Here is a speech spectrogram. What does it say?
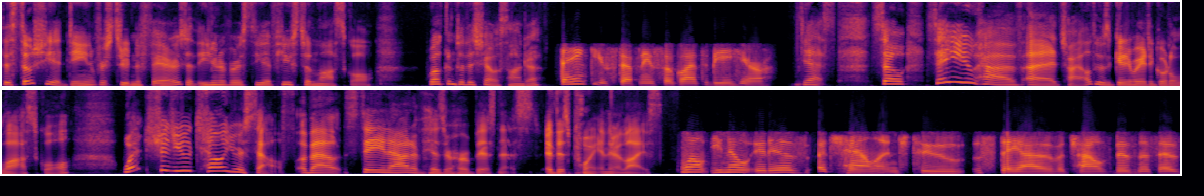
the Associate Dean for Student Affairs at the University of Houston Law School. Welcome to the show, Sandra. Thank you, Stephanie. So glad to be here. Yes. So, say you have a child who's getting ready to go to law school. What should you tell yourself about staying out of his or her business at this point in their lives? Well, you know, it is a challenge to stay out of a child's business as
